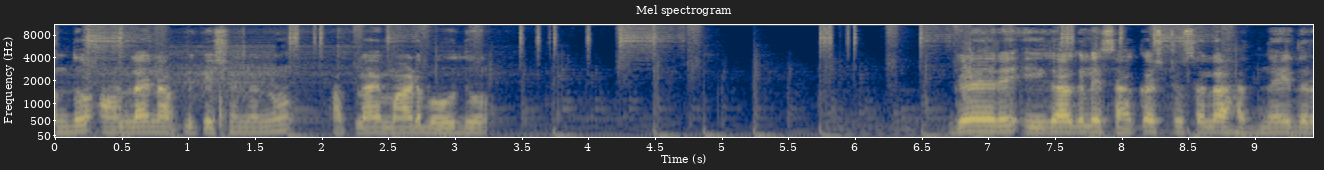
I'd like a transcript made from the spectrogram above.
ಒಂದು ಆನ್ಲೈನ್ ಅಪ್ಲಿಕೇಶನ್ ಅನ್ನು ಅಪ್ಲೈ ಮಾಡಬಹುದು. ಗೆಳೆಯರೆ, ಈಗಾಗಲೇ ಸಾಕಷ್ಟು ಸಲ ಹದಿನೈದರ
